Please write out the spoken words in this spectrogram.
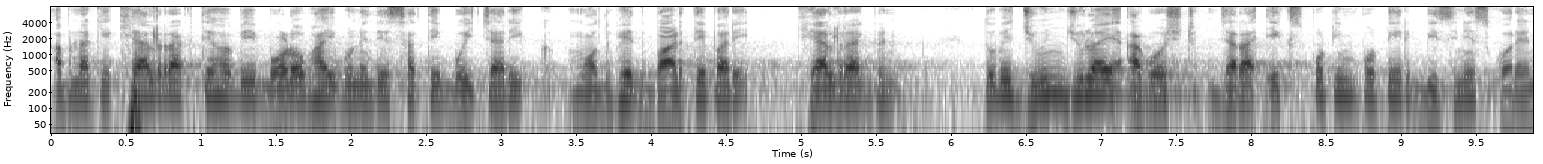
আপনাকে খেয়াল রাখতে হবে, বড় ভাই বোনেদের সাথে বৈচারিক মতভেদ বাড়তে পারে, খেয়াল রাখবেন। তবে জুন, জুলাই, আগস্ট যারা এক্সপোর্ট ইম্পোর্টের বিজনেস করেন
